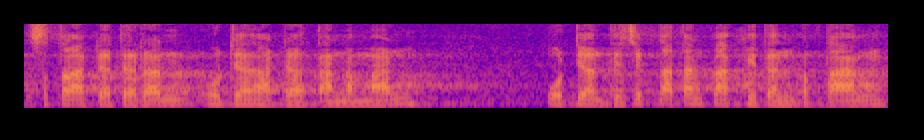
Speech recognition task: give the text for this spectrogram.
setelah ada daratan kemudian ada tanaman. Kemudian diciptakan pagi dan petang.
